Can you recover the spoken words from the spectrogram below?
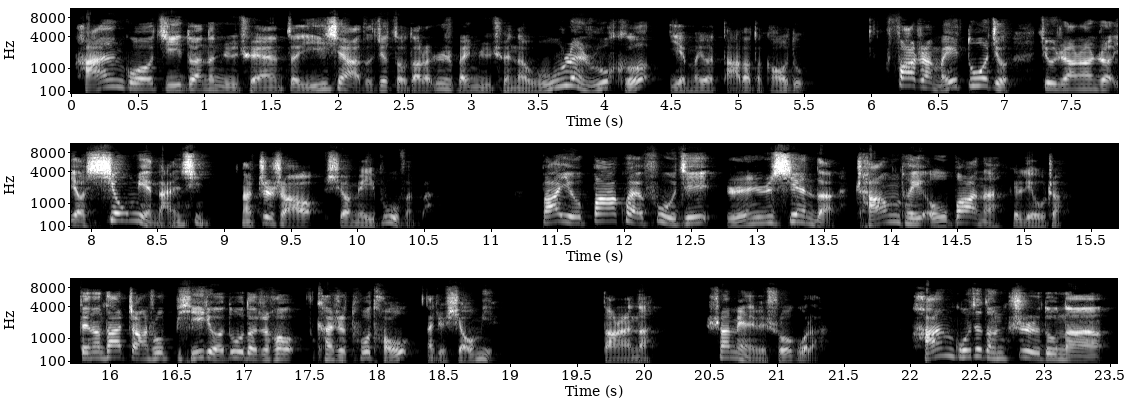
韩国极端的女权这一下子就走到了日本女权的无论如何也没有达到的高度。发展没多久，就嚷嚷着要消灭男性，那至少消灭一部分吧。把有八块腹肌、人鱼线的长腿欧巴呢给留着，等到他长出啤酒肚的时候开始秃头，那就消灭。当然呢，上面也说过了，韩国这种制度呢。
